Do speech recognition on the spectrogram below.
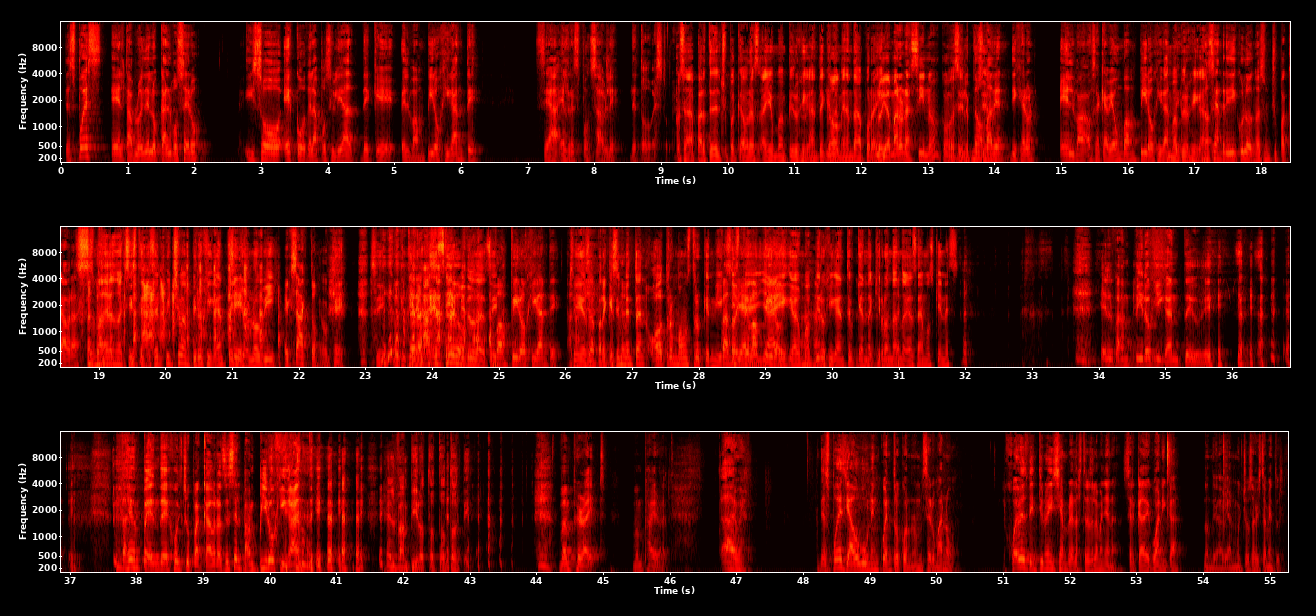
Después, el tabloide local vocero hizo eco de la posibilidad de que el vampiro gigante sea el responsable de todo esto. güey. O sea, aparte del chupacabras, hay un vampiro gigante que No, también andaba por ahí. Lo llamaron así, ¿no? Como así que- le No, pusieron. más bien dijeron el, o sea, que había un vampiro gigante. Un vampiro gigante. No sean ridículos, no es un chupacabras. Esas madres no existen. Es el pinche vampiro gigante. Sí. Yo lo vi. Exacto. Ok. Sí. Tiene más sentido. mi duda, sí. Un vampiro gigante. Sí, o sea, ¿para qué se inventan otro monstruo que ni Cuando ya hay existe? vampiros. hay un vampiro gigante que anda aquí rondando, ya sabemos quién es. El vampiro gigante, güey. Está bien pendejo el chupacabras. Es el vampiro gigante. El vampiro tototote. Vampirite. Vampirite. Ay, güey. Después ya hubo un encuentro con un ser humano, güey. El jueves 21 de diciembre a las 3 de la mañana, cerca de Guánica, donde habían muchos avistamientos,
